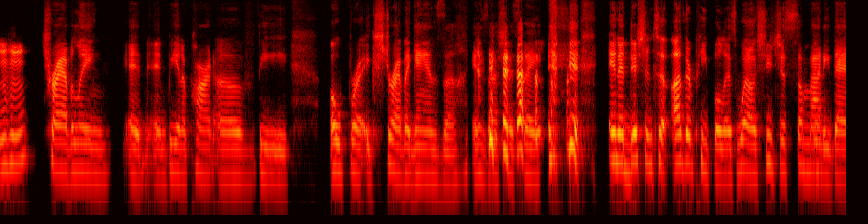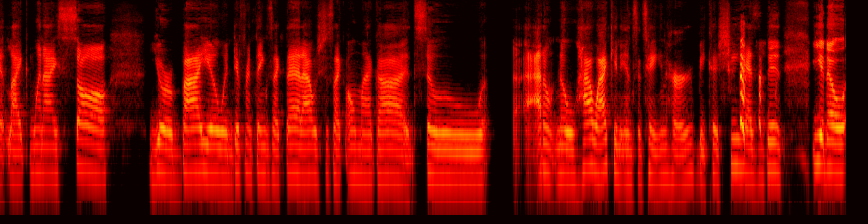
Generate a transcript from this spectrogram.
Mm-hmm. traveling and, and being a part of the Oprah extravaganza, as I should say, in addition to other people as well. She's just somebody that, like, when I saw your bio and different things like that, I was just like, oh my God. So I don't know how I can entertain her because she has been, you know,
